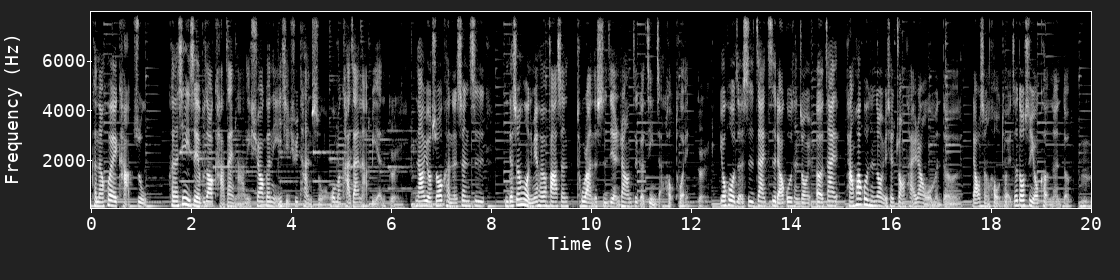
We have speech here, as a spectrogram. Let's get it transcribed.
可能会卡住，可能心理师也不知道卡在哪里，需要跟你一起去探索我们卡在哪边。对。然后有时候可能甚至你的生活里面会发生突然的事件，让这个进展后退。对。又或者是在治疗过程中，呃，在谈话过程中有一些状态让我们的疗程后退，这都是有可能的。嗯。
